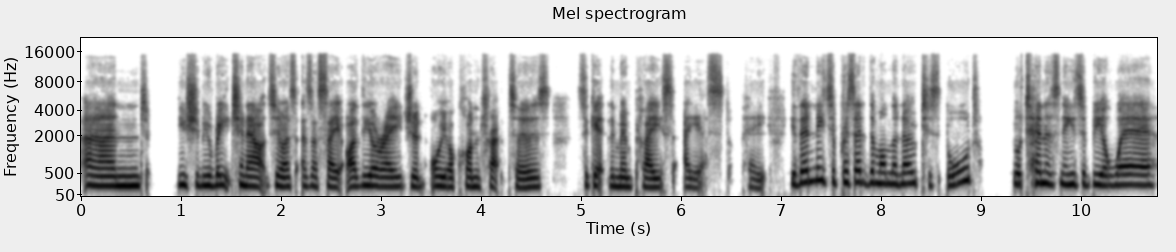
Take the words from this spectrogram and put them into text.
And you should be reaching out to us, as I say, either your agent or your contractors to get them in place ASAP. You then need to present them on the notice board. Your tenants need to be aware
